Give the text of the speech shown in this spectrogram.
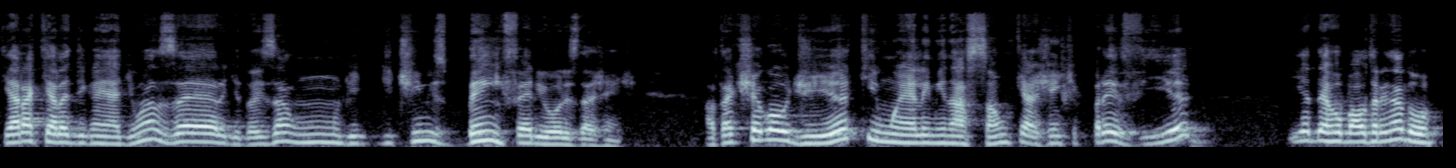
que era aquela de ganhar de 1 a 0 de 2 a 1 de, de times bem inferiores da gente. Até que chegou o dia que uma eliminação que a gente previa ia derrubar o treinador.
